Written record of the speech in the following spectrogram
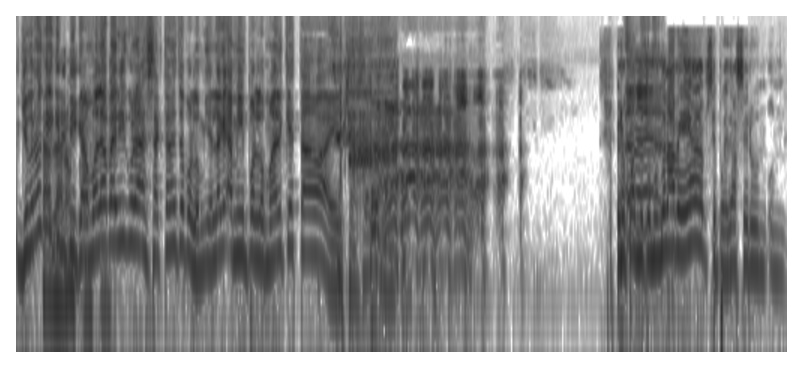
Yo creo que criticamos cosas. la película exactamente por lo mierda que a mí por lo mal que estaba hecha. Pero cuando todo el mundo la vea, se puede hacer un,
